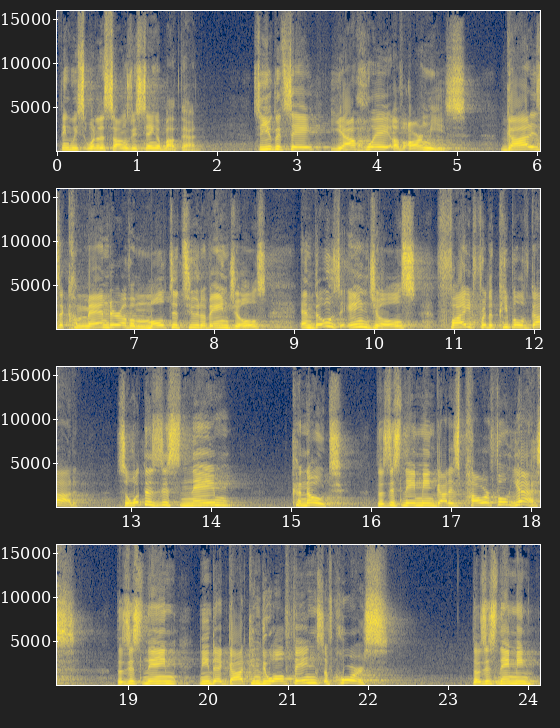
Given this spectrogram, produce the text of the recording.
I think we, one of the songs we sang about that. So you could say Yahweh of armies. God is a commander of a multitude of angels, and those angels fight for the people of God. So, what does this name connote? Does this name mean God is powerful? Yes. Does this name mean that God can do all things? Of course. Does this name mean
